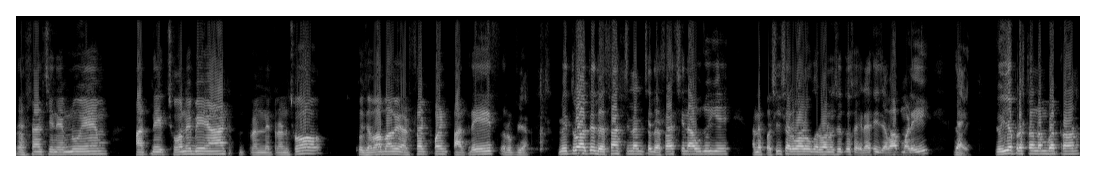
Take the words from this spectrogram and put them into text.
દશાંશ ચિહ્ન એમનું એમ પાંચ ને એક, છ ને બે, આઠ ત્રણ ને ત્રણ, છ. તો જવાબ આવે અડસઠ પોઈન્ટ પાંત્રીસ રૂપિયા. મિત્રો, આ તે દશાંશ ચિહ્ન છે. દશાંશ ચિહ્ન આવવું જોઈએ અને પછી સરવાળો કરવાનો છે તો સહેલાથી જવાબ મળી જાય. જોઈએ પ્રશ્ન નંબર ત્રણ.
